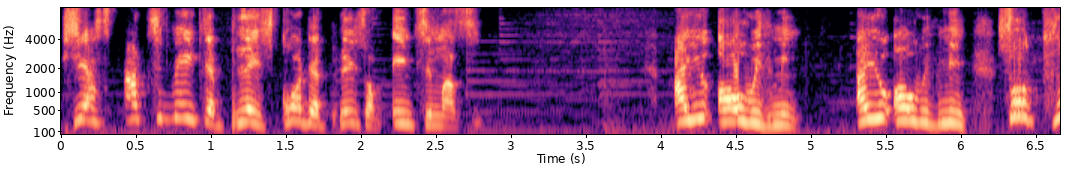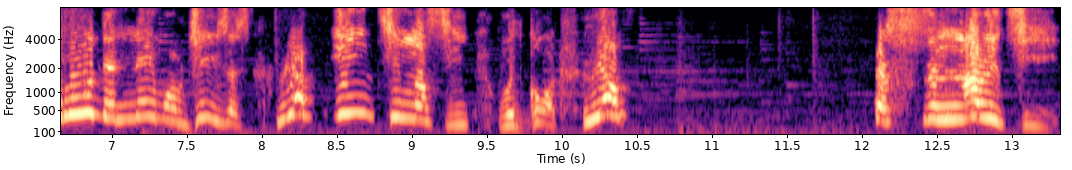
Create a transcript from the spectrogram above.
She has activated a place called a place of intimacy. Are you all with me? Are you all with me? So, through the name of Jesus, we have intimacy with God. We have personality.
